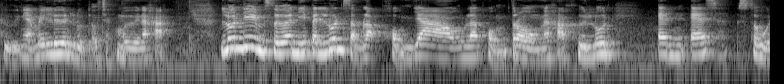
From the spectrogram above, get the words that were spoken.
ถือเนี่ยไม่ลื่นหลุดออกจากมือนะคะ รุ่นที่พิมซื้ออันนี้เป็นรุ่นสำหรับผมยาวและผมตรงนะคะ คือรุ่น NS 0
